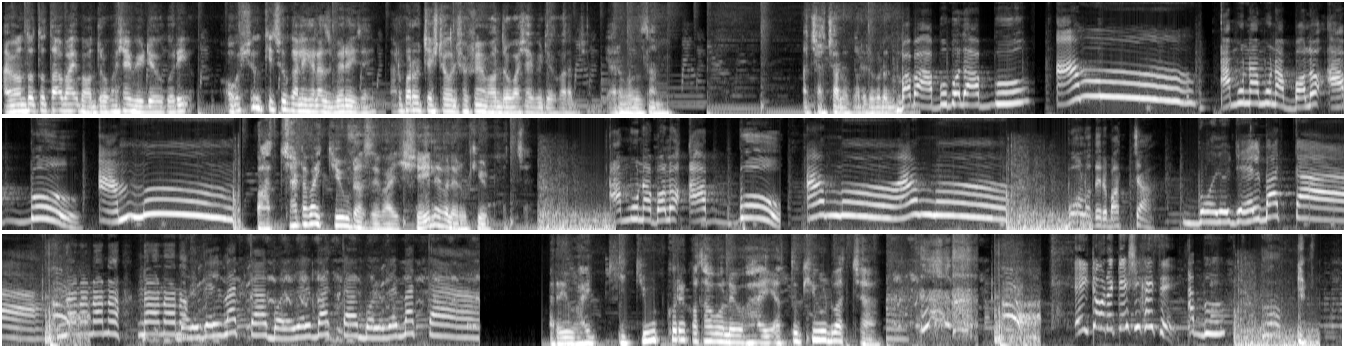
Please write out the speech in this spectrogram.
আমি অন্তত তা ভাই ভদ্র ভাষায় ভিডিও করি। অবশ্যই কিছু গালিগালাজ বেরোয় যায়। তারপরেও চেষ্টা করি সবসময় ভদ্র ভাষায় ভিডিও করার জন্য। আর বলতাম? আচ্ছা চলো পরে করে বাবা আব্বু বলে আব্বু। আম্মু। আমু নামু না বলো আব্বু। আম্মু। বাচ্চাটা ভাই কিউট আছে ভাই সেই লেভেলের কিউট বাচ্চা। আম্মু না বলো আব্বু। আম্মু আম্মু। বলদের বাচ্চা। বলদের বাচ্চা। না না না না না না না। বলদের বাত্তা বলদের বাত্তা বলদের বাচ্চা। আরে ভাই কি কিউট করে কথা বলে ভাই এত কিউট বাচ্চা। এইটা ওরা কে শিখাইছে? আব্বু।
